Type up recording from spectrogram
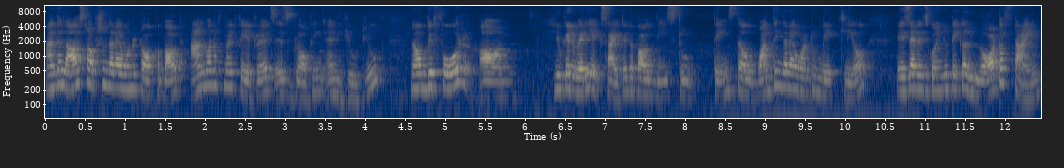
And the last option that I want to talk about, and one of my favorites, is blogging and YouTube. Now, before um, you get very excited about these two things, the one thing that I want to make clear is that it's going to take a lot of time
